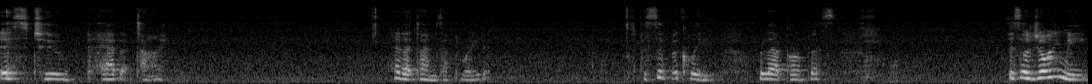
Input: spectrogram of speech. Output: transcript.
is to have that time. Have that time separated. Specifically for that purpose. So join me,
